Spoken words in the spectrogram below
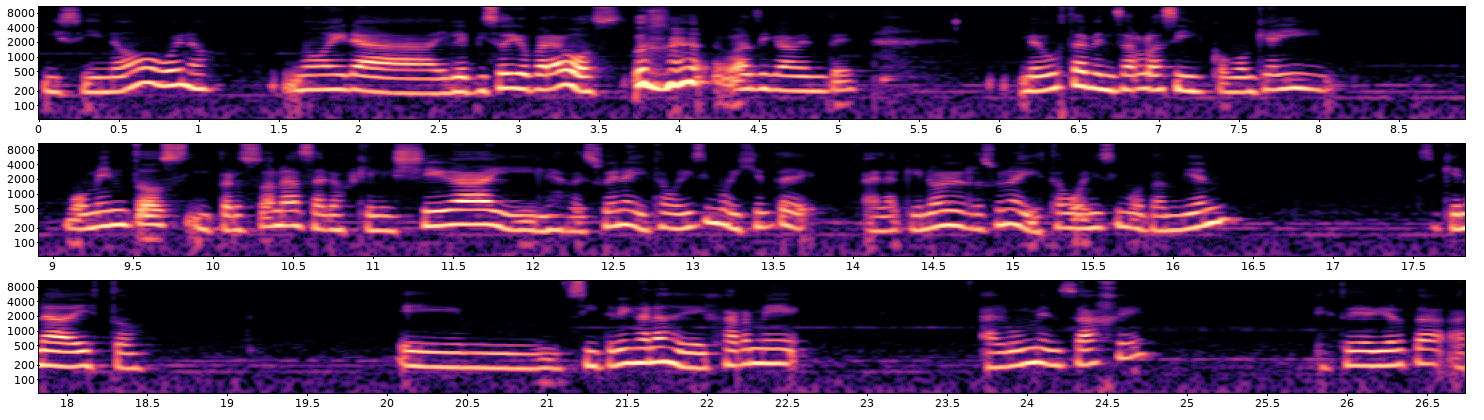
Y si no, bueno, no era el episodio para vos, básicamente. Me gusta pensarlo así, como que hay momentos y personas a los que les llega y les resuena y está buenísimo y gente a la que no les resuena y está buenísimo también. Así que nada, esto. Em, si tenés ganas de dejarme algún mensaje, estoy abierta a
